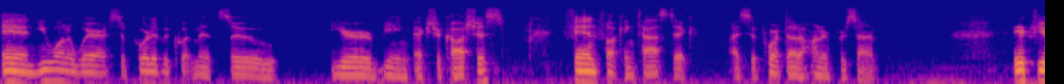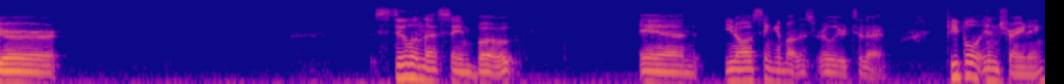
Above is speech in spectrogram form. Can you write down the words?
and you want to wear supportive equipment so you're being extra cautious, fan fucking tastic. I support that 100%. If you're still in that same boat, and you know, I was thinking about this earlier today. People in training,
